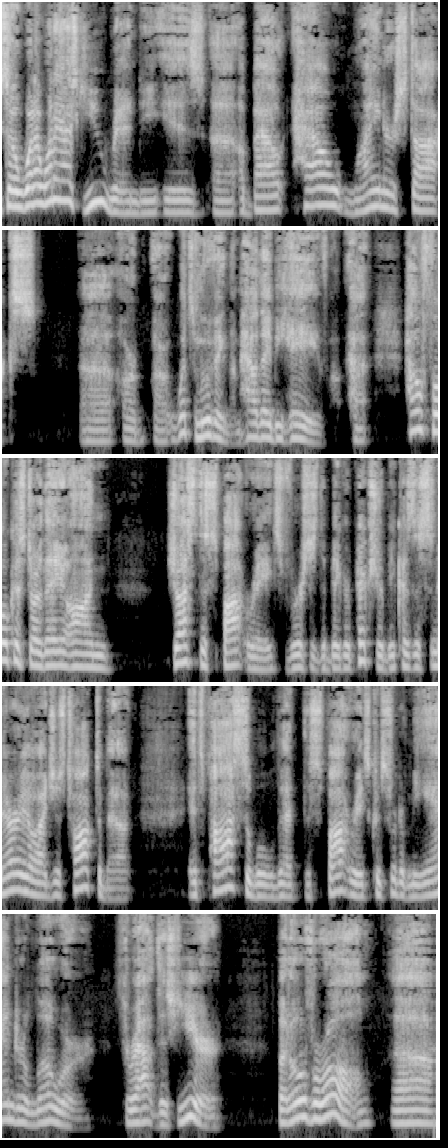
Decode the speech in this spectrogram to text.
so, what I want to ask you, Randy, is uh, about how liner stocks uh, are, are, what's moving them, how they behave, how, how focused are they on just the spot rates versus the bigger picture? Because the scenario I just talked about it's possible that the spot rates could sort of meander lower throughout this year, but overall, uh,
